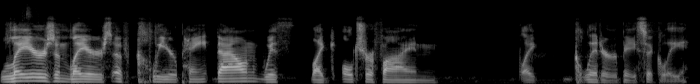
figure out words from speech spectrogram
layers and layers of clear paint down with like ultra fine like glitter basically.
